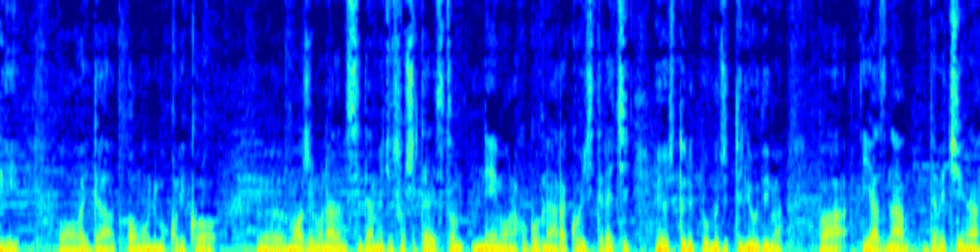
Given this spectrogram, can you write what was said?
i ovaj da pomognemo koliko e, možemo, nadam se da među slušateljstvom nema onako govnara koji ćete reći e, što ne pomažete ljudima? Pa ja znam da većina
